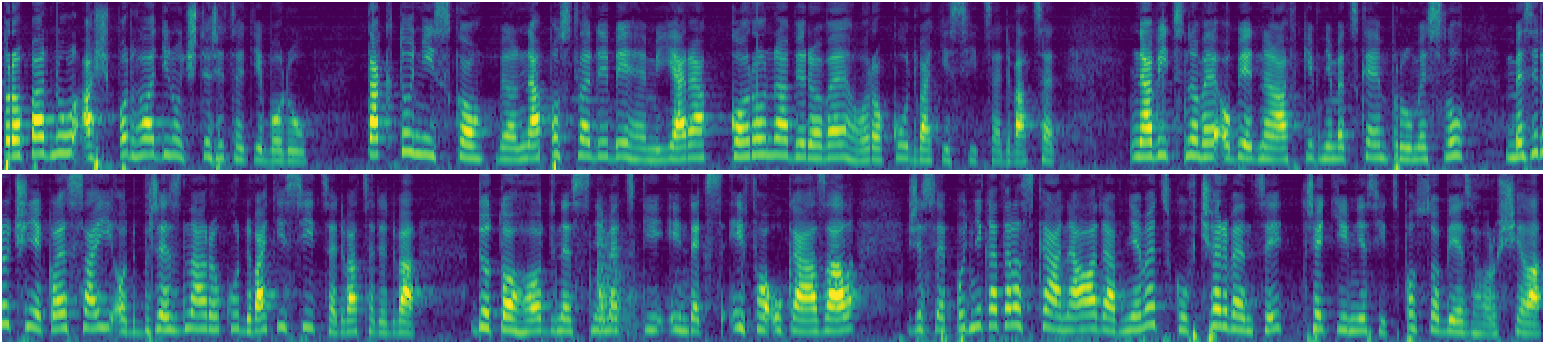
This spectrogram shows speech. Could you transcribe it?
propadnul až pod hladinu 40 bodů. Takto nízko byl naposledy během jara koronavirového roku 2020. Navíc nové objednávky v německém průmyslu meziročně klesají od března roku 2022. Do toho dnes německý index IFO ukázal, že se podnikatelská nálada v Německu v červenci třetí měsíc po sobě zhoršila.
